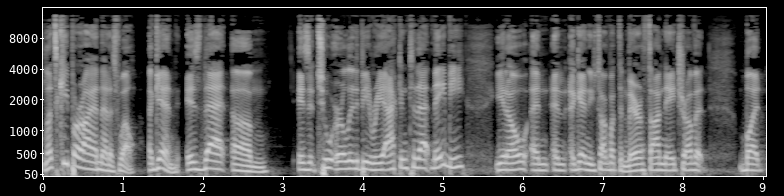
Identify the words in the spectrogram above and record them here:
let's keep our eye on that as well. Again, is that um, is it too early to be reacting to that? Maybe, you know, and and again, you talk about the marathon nature of it, but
